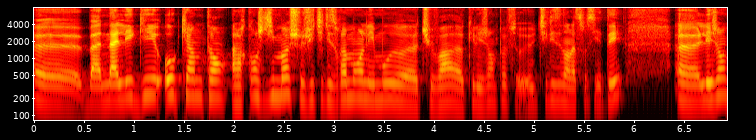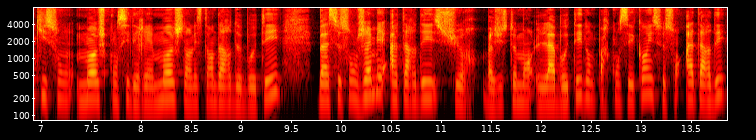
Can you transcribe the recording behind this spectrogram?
euh, bah, n'a légué aucun temps. Alors quand je dis moche, j'utilise vraiment les mots, euh, tu vois, que les gens peuvent utiliser dans la société. Euh, les gens qui sont moches, considérés moches dans les standards de beauté, bah, se sont jamais attardés sur bah, justement la beauté. Donc par conséquent, ils se sont attardés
